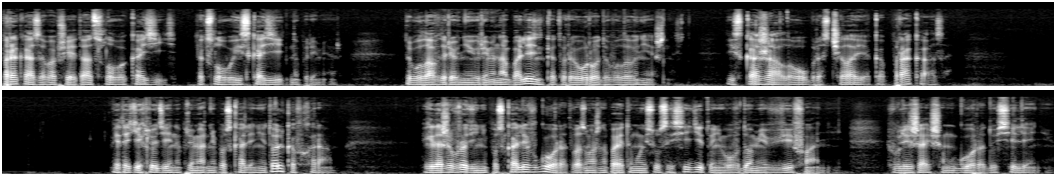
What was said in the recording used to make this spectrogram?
Проказа вообще это от слова «казить», как слово «исказить», например. Это была в древние времена болезнь, которая уродовала внешность, искажала образ человека, проказа. И таких людей, например, не пускали не только в храм, их даже вроде не пускали в город, возможно, поэтому Иисус и сидит у него в доме в Вифании, в ближайшем городу селению.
